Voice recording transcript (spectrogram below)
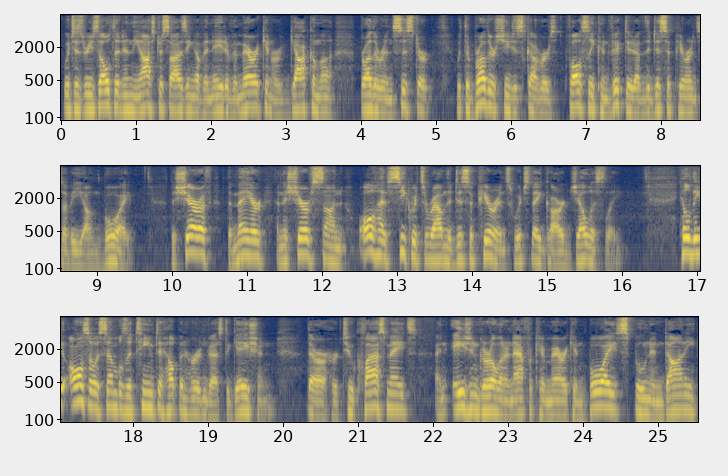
which has resulted in the ostracizing of a Native American or Yakima brother and sister, with the brother she discovers falsely convicted of the disappearance of a young boy. The sheriff, the mayor, and the sheriff's son all have secrets around the disappearance which they guard jealously. Hildy also assembles a team to help in her investigation. There are her two classmates, an Asian girl and an African American boy, Spoon and Donnie,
